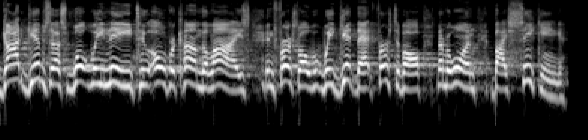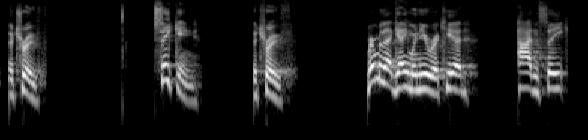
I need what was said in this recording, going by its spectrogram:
God gives us what we need to overcome the lies. And first of all, we get that, first of all, number one, by seeking the truth. Seeking the truth. Remember that game when you were a kid? Hide and seek?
